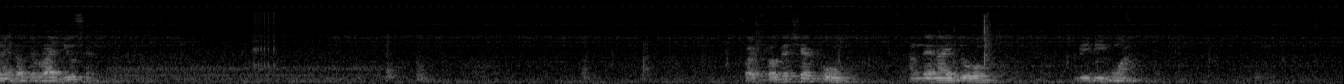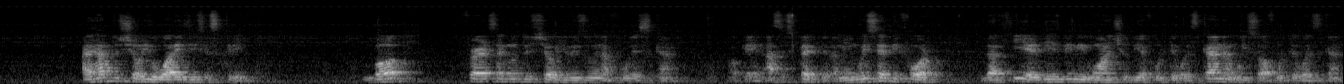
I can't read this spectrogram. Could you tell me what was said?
Connect as the right user. So I close the share pool and then I do BB1. I have to show you what is this script. But first I'm going to show you is doing a full scan. Okay, as expected. I mean, we said before that here this BB1 should be a full table scan and we saw a full table scan.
